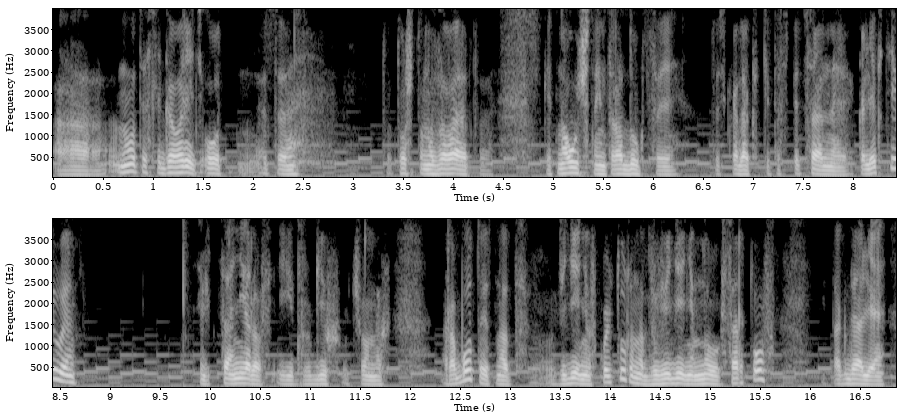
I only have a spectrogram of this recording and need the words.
А, ну вот если говорить о это то, то что называют э, сказать, научной интродукцией, то есть когда какие-то специальные коллективы селекционеров и других ученых работают над введением в культуру, над выведением новых сортов и так далее –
